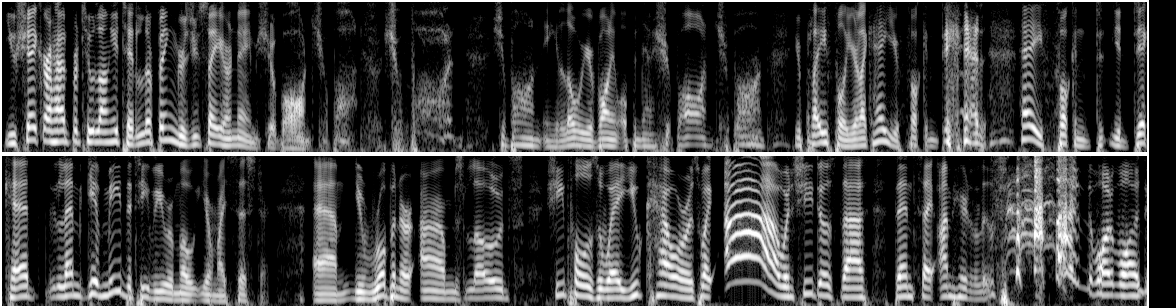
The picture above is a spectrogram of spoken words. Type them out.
You shake her hand for too long, you tiddle her fingers. You say her name, Siobhan, Siobhan, Siobhan. Siobhan, and you lower your volume up and down. Siobhan, Siobhan. You're playful. You're like, hey, you fucking dickhead. Hey, fucking d- you dickhead. Let me give me the TV remote. You're my sister. Um, you rubbing her arms loads. She pulls away. You cower as way. Ah! When she does that, then say, I'm here to listen. what, what?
